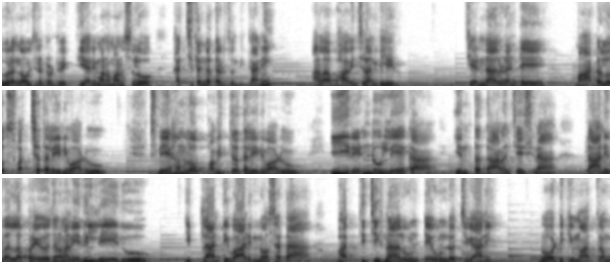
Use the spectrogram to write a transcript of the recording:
దూరంగా ఉంచినటువంటి వ్యక్తి అని మన మనసులో ఖచ్చితంగా తడుతుంది. కానీ అలా భావించడానికి లేదు. చండాలుడంటే మాటలో స్వచ్ఛత లేనివాడు స్నేహంలో పవిత్రత లేనివాడు ఈ రెండు లేక ఎంత దానం చేసినా దానివల్ల ప్రయోజనం అనేది లేదు. ఇట్లాంటి వాడి నొసట భక్తి చిహ్నాలు ఉంటే ఉండొచ్చు కానీ నోటికి మాత్రం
